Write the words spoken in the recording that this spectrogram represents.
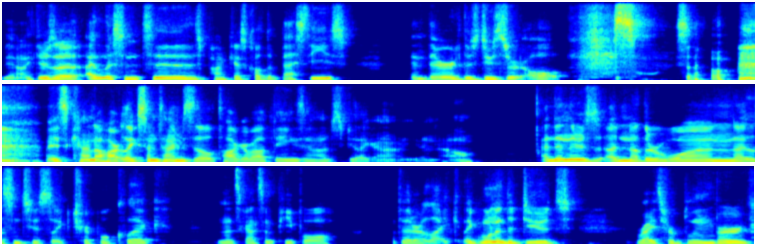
You know, like there's a I listened to this podcast called The Besties, and they're those dudes are old. so it's kind of hard. Like sometimes they'll talk about things and I'll just be like, I don't even know. And then there's another one I listen to, it's like Triple Click, and it's got some people that are like like one of the dudes writes for Bloomberg.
